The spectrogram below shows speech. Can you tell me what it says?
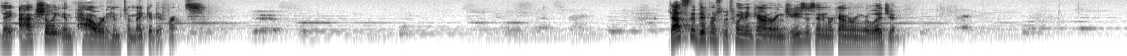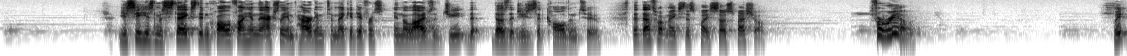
they actually empowered him to make a difference. That's the difference between encountering Jesus and encountering religion. You see, his mistakes didn't qualify him, they actually empowered him to make a difference in the lives of Je- those that Jesus had called him to. That, that's what makes this place so special. For real. We,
